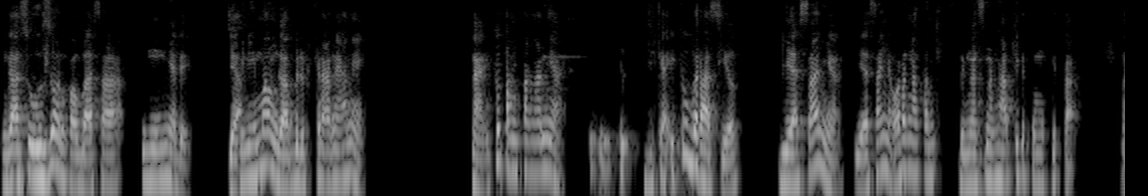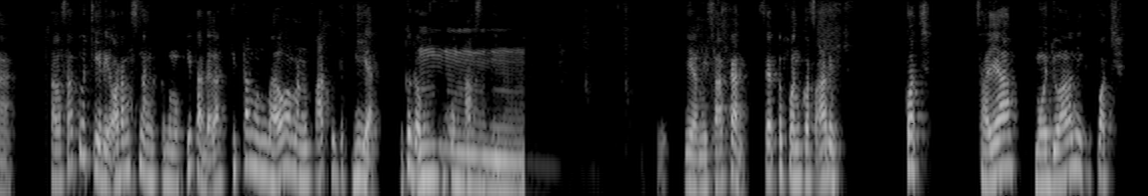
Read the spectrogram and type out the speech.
nggak seuzon kalau bahasa umumnya deh. Ya. Minimal nggak berpikir aneh-aneh. Nah, itu tantangannya. Jika itu berhasil, biasanya biasanya orang akan dengan senang hati ketemu kita. Nah, salah satu ciri orang senang ketemu kita adalah kita membawa manfaat untuk dia. Itu udah cukup hmm. pasti. Ya, misalkan saya telepon Coach Arif. Coach, saya mau jualan nih ke Coach.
